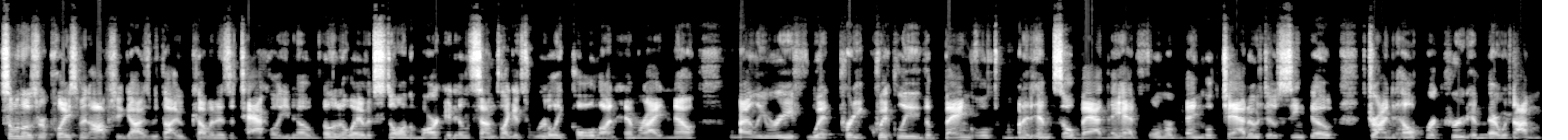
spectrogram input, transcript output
some of those replacement option guys we thought would come in as a tackle, you know, Villanueva is still on the market. It sounds like it's really cold on him right now. Riley Reiff went pretty quickly. The Bengals wanted him so bad they had former Bengal Chad Ochocinco trying to help recruit him there, which I'm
